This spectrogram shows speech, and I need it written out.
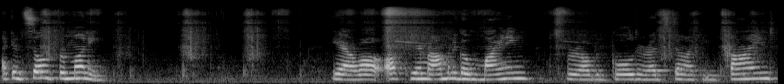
I can sell them for money. Yeah, well, off camera, I'm gonna go mining for all the gold and redstone I can find.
